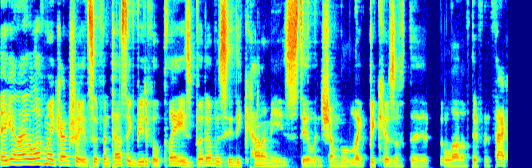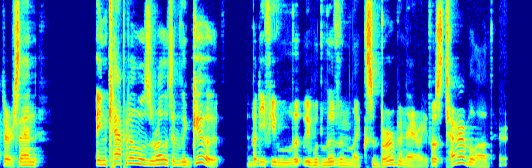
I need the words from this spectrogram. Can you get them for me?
Again, I love my country. It's a fantastic, beautiful place, but obviously the economy is still in shambles, like because of the a lot of different factors. And in capital was relatively good, but if you li- you would live in like suburban area, it was terrible out there.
